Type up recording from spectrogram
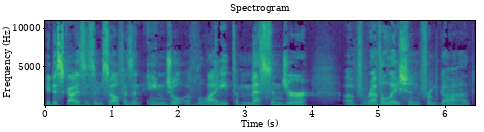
he disguises himself as an angel of light, a messenger of revelation from God.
